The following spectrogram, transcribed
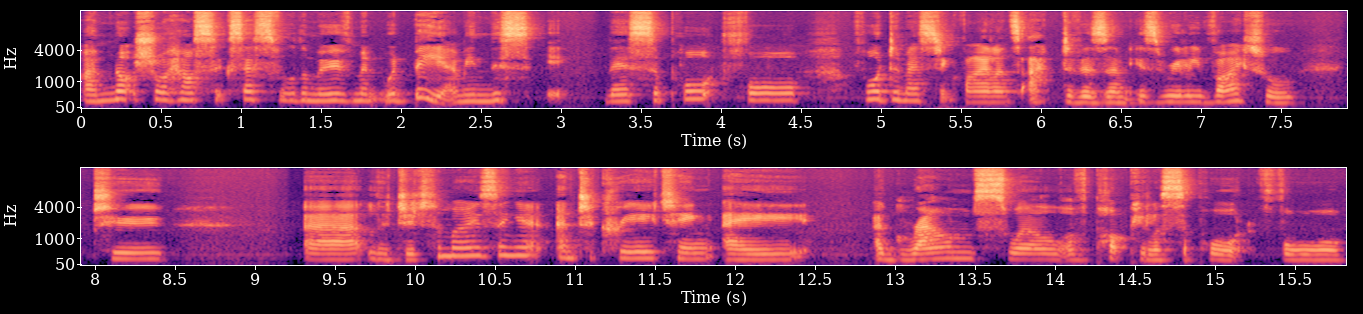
i'm not sure how successful the movement would be. I mean this their support for for domestic violence activism is really vital to uh, legitimizing it and to creating a a groundswell of popular support for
